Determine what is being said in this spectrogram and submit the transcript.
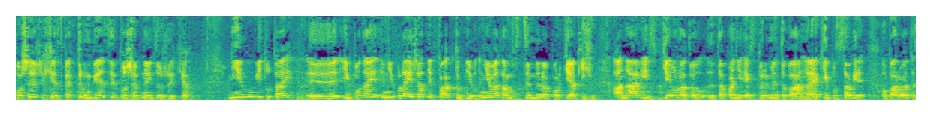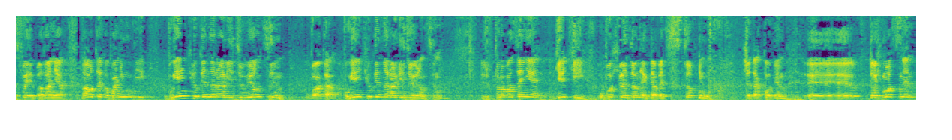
poszerzy się spektrum wiedzy potrzebnej do życia. Nie mówi tutaj yy, i podaje, nie podaje żadnych faktów, nie, nie ma tam w tym raporcie jakichś analiz, gdzie ona to, ta pani eksperymentowała, na jakiej podstawie oparła te swoje badania. Mało tego, pani mówi w ujęciu generalizującym, uwaga, w ujęciu generalizującym, wprowadzenie dzieci upośledzonych nawet w stopniu, że tak powiem, e, dość mocnym,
